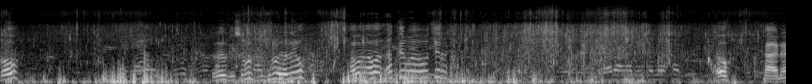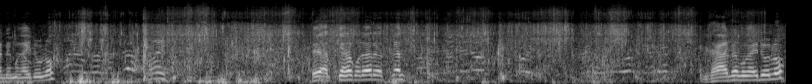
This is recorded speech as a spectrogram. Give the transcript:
bro. Eh, gisulod, gisulod dali Awat, awat, ate, awat, ate. Oh, kana ng mga idol oh. Ay. Eh, atkan ako dari, atkan. Gana mga idol oh.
